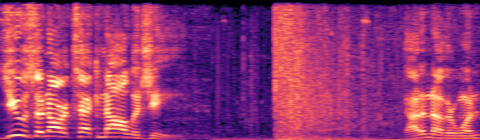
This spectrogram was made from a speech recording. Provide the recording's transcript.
Using our technology. Got another one.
